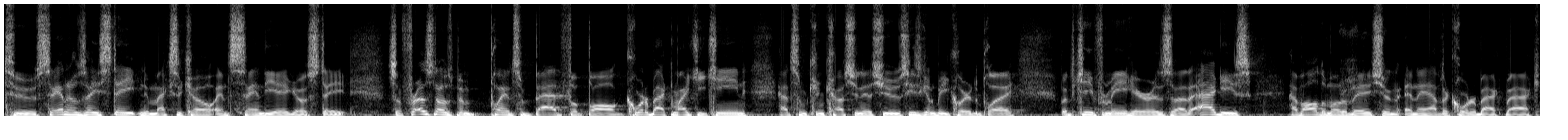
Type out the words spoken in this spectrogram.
to San Jose State, New Mexico, and San Diego State. So Fresno's been playing some bad football. Quarterback Mikey Keene had some concussion issues. He's going to be cleared to play. But the key for me here is uh, the Aggies have all the motivation and they have the quarterback back.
